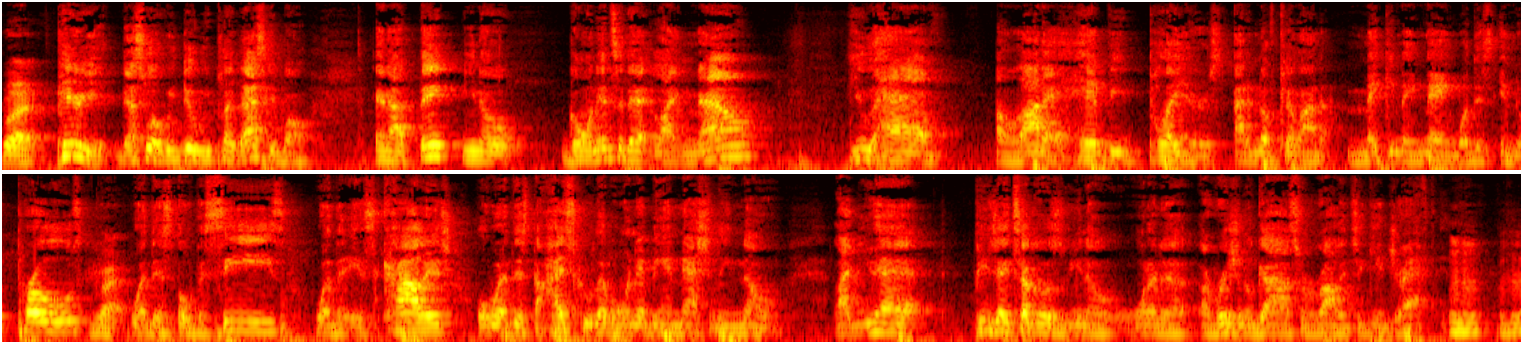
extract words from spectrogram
Right. Period. That's what we do. We play basketball. And I think, you know, going into that, like now, you have a lot of heavy players out of North Carolina making their name, whether it's in the pros, Right. whether it's overseas, whether it's college, or whether it's the high school level when they're being nationally known. Like you had PJ Tucker was, you know, one of the original guys from Raleigh to get drafted. Mm-hmm, mm-hmm.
